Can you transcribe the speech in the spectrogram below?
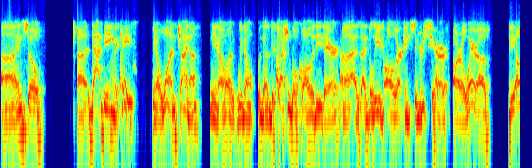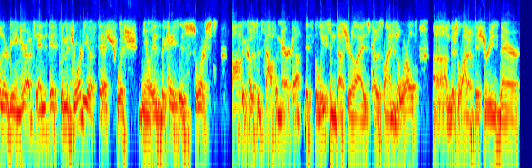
Uh, and so uh, that being the case, you know, one, China, you know, we don't, the, the questionable quality there, as I believe all of our consumers here are, are aware of, the other being Europe. And if the majority of fish, which, you know, is the case, is sourced off the coast of South America. It's the least industrialized coastline in the world. Um, there's a lot of fisheries there.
